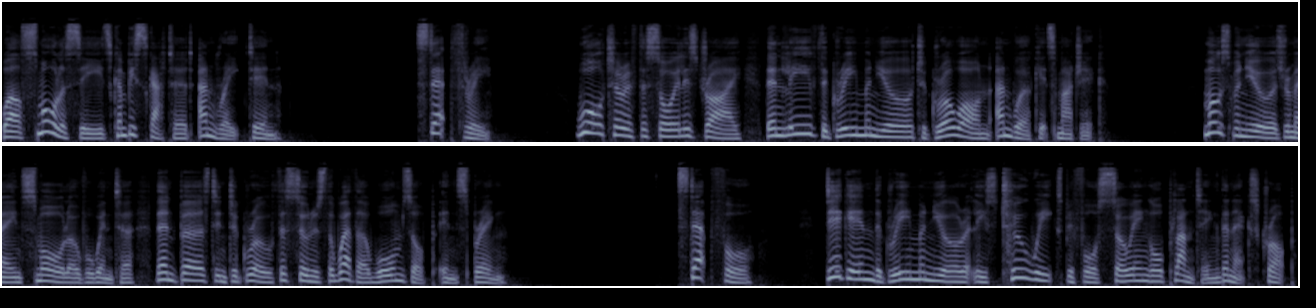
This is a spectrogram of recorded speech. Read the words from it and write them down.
while smaller seeds can be scattered and raked in. Step 3. Water if the soil is dry, then leave the green manure to grow on and work its magic. Most manures remain small over winter, then burst into growth as soon as the weather warms up in spring. Step 4. Dig in the green manure at least two weeks before sowing or planting the next crop.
